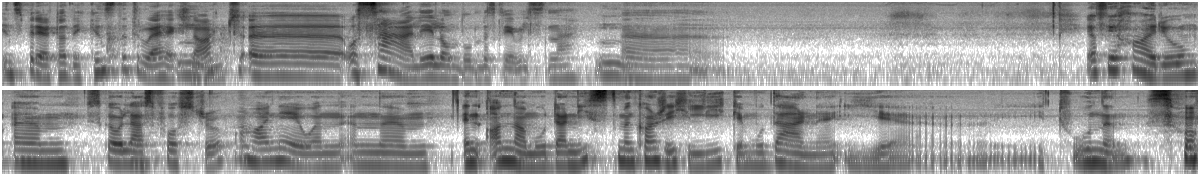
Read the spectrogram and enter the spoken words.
inspirert av Dickens, det tror jeg helt klart. Eh, og særlig i London-beskrivelsene. Eh, Ja, for vi har jo um, skal jo lese Foster, og han er jo en, en, um, en annen modernist, men kanskje ikke like moderne i, uh, i tonen som,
